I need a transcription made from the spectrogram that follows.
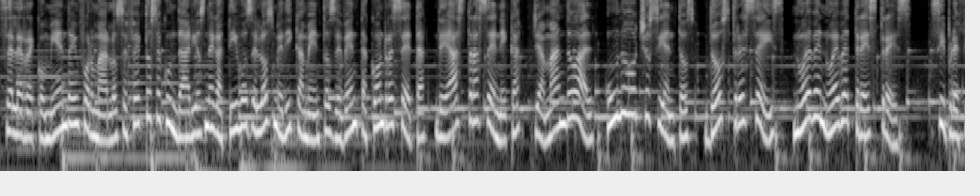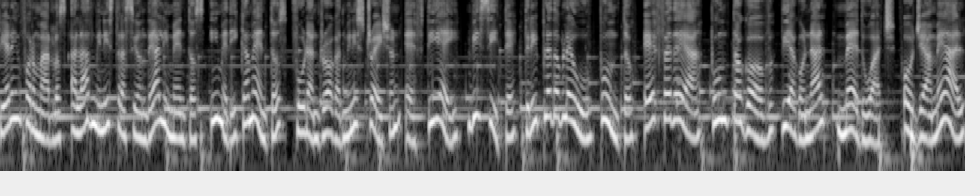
se le recomienda informar los efectos secundarios negativos de los medicamentos de venta con receta de AstraZeneca llamando al 1-800-236-9933. Si prefiere informarlos a la Administración de Alimentos y Medicamentos, Food and Drug Administration, FDA, visite www.fda.gov diagonal MedWatch o llame al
